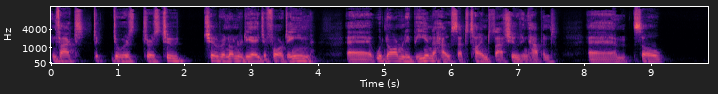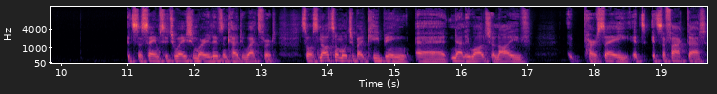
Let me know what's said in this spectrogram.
In fact, there was there was two children under the age of fourteen uh, would normally be in the house at the time that that shooting happened. Um, so it's the same situation where he lives in County Wexford. So it's not so much about keeping uh, Nellie Walsh alive per se. It's it's the fact that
